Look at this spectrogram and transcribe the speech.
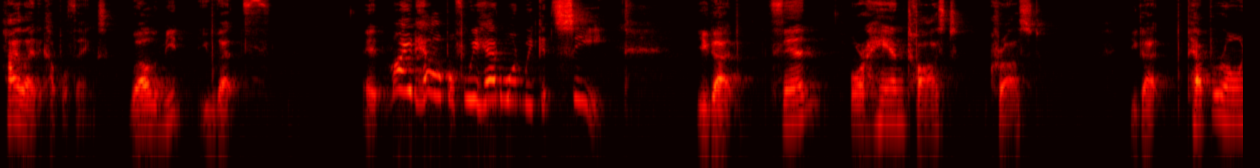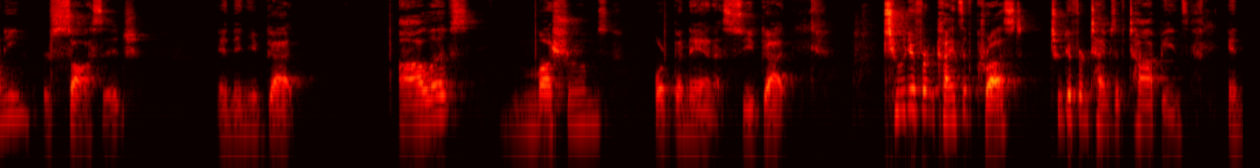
highlight a couple things. Well, the meat, you got, it might help if we had one we could see. You got thin or hand-tossed crust. You got pepperoni or sausage. And then you've got olives, mushrooms, or bananas. So you've got two different kinds of crust, two different types of toppings, and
